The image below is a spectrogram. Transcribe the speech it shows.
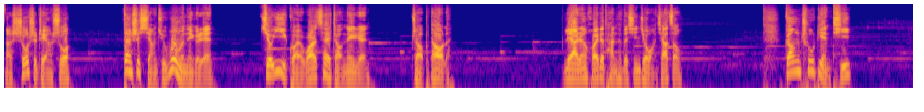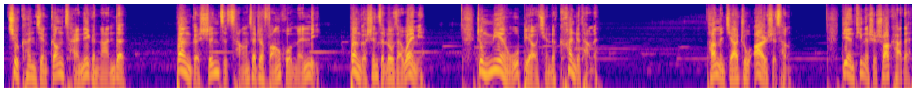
那说是这样说，但是想去问问那个人，就一拐弯再找那人，找不到了。俩人怀着忐忑的心就往家走。刚出电梯，就看见刚才那个男的，半个身子藏在这防火门里，半个身子露在外面，正面无表情地看着他们。他们家住二十层，电梯呢是刷卡的，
